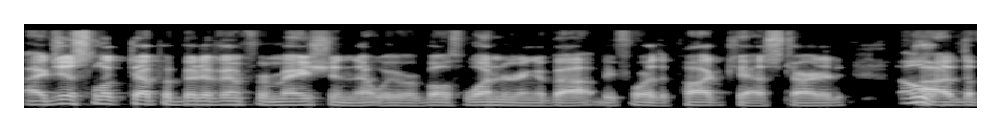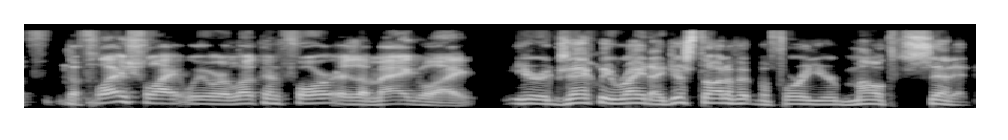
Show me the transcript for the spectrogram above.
I just looked up a bit of information that we were both wondering about before the podcast started. Oh, uh, the the flashlight we were looking for is a Maglite. You're exactly right. I just thought of it before your mouth said it.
